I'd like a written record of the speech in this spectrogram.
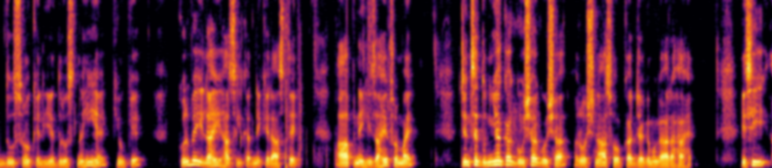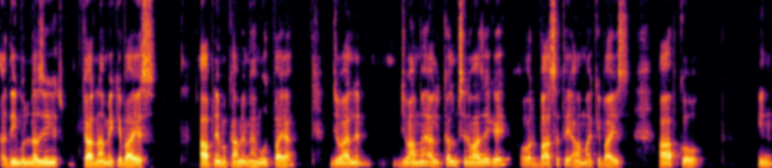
दूसरों के लिए दुरुस्त नहीं है, क्योंकि कुर्ब इलाही हासिल करने के रास्ते आपने ही ज़ाहिर फरमाए, जिनसे दुनिया का गोशा गोशा रोशनास होकर जगमगा रहा है। इसी अदीमुल नज़ीर कारनामे के बायस आपने मकाम महमूद पाया जवाल जवाम अलकलम से नवाजे गए और बासत आमा के बायस आपको इन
